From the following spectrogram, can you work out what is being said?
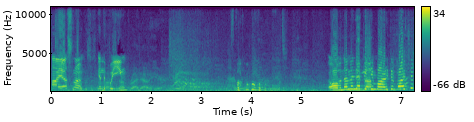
А, ясно. Я не поїм. Right out of here. I wouldn't count on it. О, вона мене Біда. піднімає, ти бачиш?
